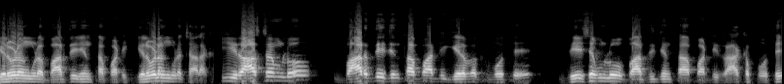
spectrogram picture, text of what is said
గెలవడం కూడా భారతీయ జనతా పార్టీ గెలవడం కూడా చాలా కష్టం. ఈ రాష్ట్రంలో భారతీయ జనతా పార్టీ గెలవకపోతే దేశంలో భారతీయ జనతా పార్టీ రాకపోతే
